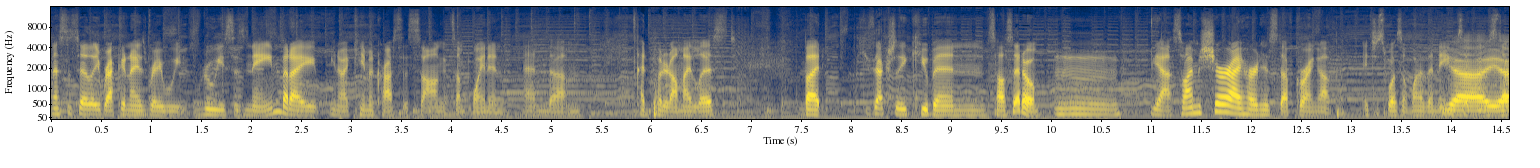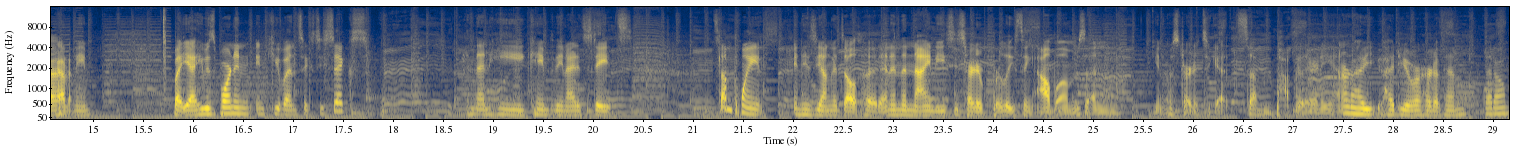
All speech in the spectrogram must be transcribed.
necessarily recognize Rey Ruiz's name, but I, you know, I came across this song at some point and and um, had put it on my list. But he's actually Cuban salsero. Mm, Yeah, so I'm sure I heard his stuff growing up. It just wasn't one of the names Yeah, that kind of stuck out at me. But yeah, he was born in, in Cuba in '66, and then he came to the United States at some point in his young adulthood. And in the '90s, he started releasing albums and you know started to get some popularity. I don't know, how you, had you ever heard of him, Vero?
